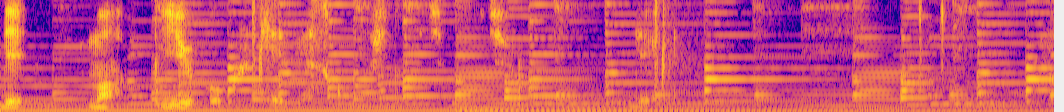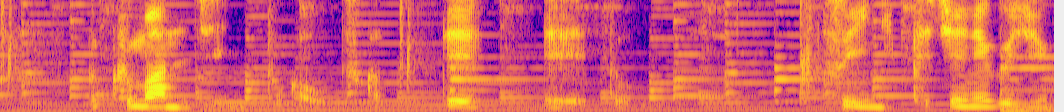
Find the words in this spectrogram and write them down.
で、まあ、遊牧系です、この人たちもちろん。で、クマン人とかを使って、えっ、と、ついにペチェネグ人を、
